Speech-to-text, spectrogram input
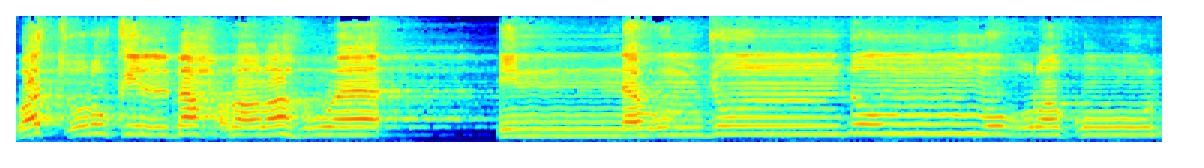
واترك البحر رهوا انهم جند مغرقون.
